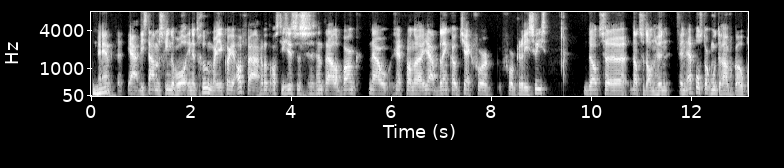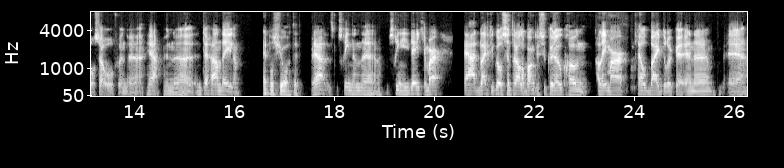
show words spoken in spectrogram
En eh, ja, die staan misschien nog wel in het groen. Maar je kan je afvragen dat als die Zwitserse centrale bank nou zegt van eh, ja, blanco check voor, voor Credit Suisse. Dat ze, dat ze dan hun, hun Apple stock moeten gaan verkopen of zo. Of hun, ja, hun, hun tech-aandelen. Apple shorten. Ja, dat is misschien een, misschien een ideetje. Maar ja, het blijft natuurlijk wel een centrale bank. Dus ze kunnen ook gewoon alleen maar geld bijdrukken. En, eh, eh,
